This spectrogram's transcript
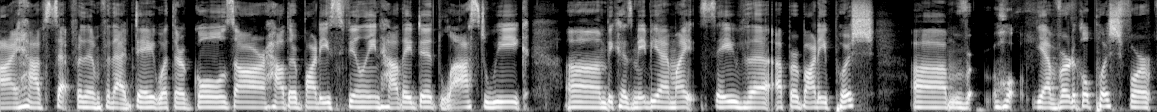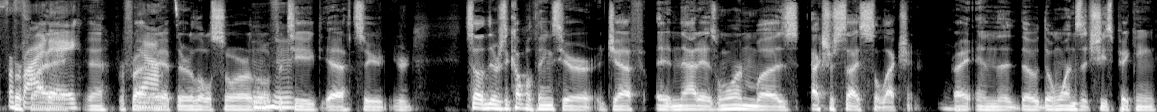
I have set for them for that day, what their goals are, how their body's feeling, how they did last week. Um, because maybe I might save the upper body push. Um, yeah, vertical push for, for, for Friday. Friday. Yeah. For Friday, yeah. if they're a little sore, a little mm-hmm. fatigued. Yeah. So you're, you're, so there's a couple things here, Jeff, and that is one was exercise selection, mm-hmm. right? And the, the, the ones that she's picking,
